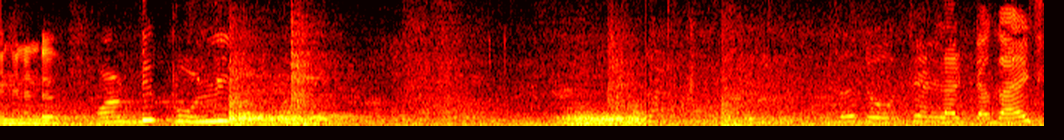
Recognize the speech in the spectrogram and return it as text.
എങ്ങനെയുണ്ട്? അടിപൊളി. ജ്യൂസല്ല കേട്ടോ ഗൈസ്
